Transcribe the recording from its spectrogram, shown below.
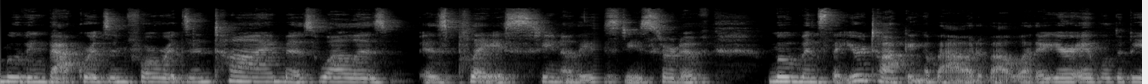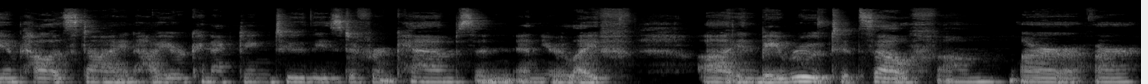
moving backwards and forwards in time as well as as place you know these these sort of movements that you're talking about about whether you're able to be in palestine how you're connecting to these different camps and and your life uh, in Beirut itself um, are, are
